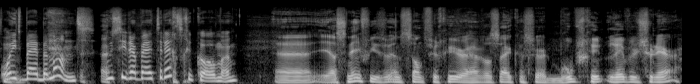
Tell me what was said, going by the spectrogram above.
ooit bij beland? Hoe is hij daarbij terechtgekomen? Uh, ja, Sneevliet is een interessant figuur. Hij was eigenlijk een soort beroepsrevolutionair.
